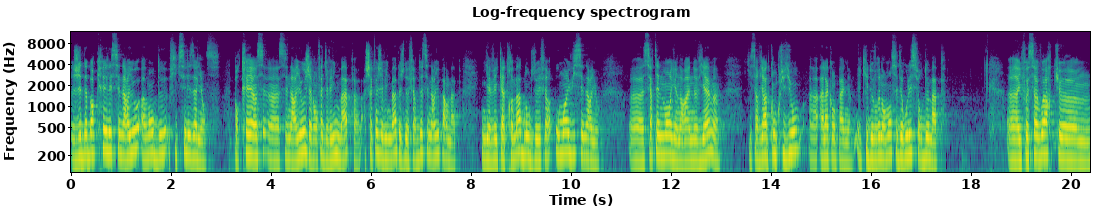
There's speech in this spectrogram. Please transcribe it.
J'ai d'abord créé les scénarios avant de fixer les alliances. Pour créer un, scénario, j'avais en fait j'avais une map. À chaque fois j'avais une map et je devais faire deux scénarios par map. Il y avait quatre maps, donc je devais faire au moins huit scénarios. Euh, certainement il y en aura un neuvième qui servira de conclusion à, la campagne et qui devrait normalement se dérouler sur deux maps. Euh, il faut savoir que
